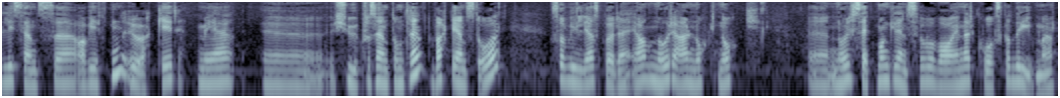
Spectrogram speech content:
lisensavgiften øker med uh, 20% omtrent hvert eneste år, så vil jeg spørre ja, når er nok nok? Når setter man grenser for hva NRK skal drive med?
